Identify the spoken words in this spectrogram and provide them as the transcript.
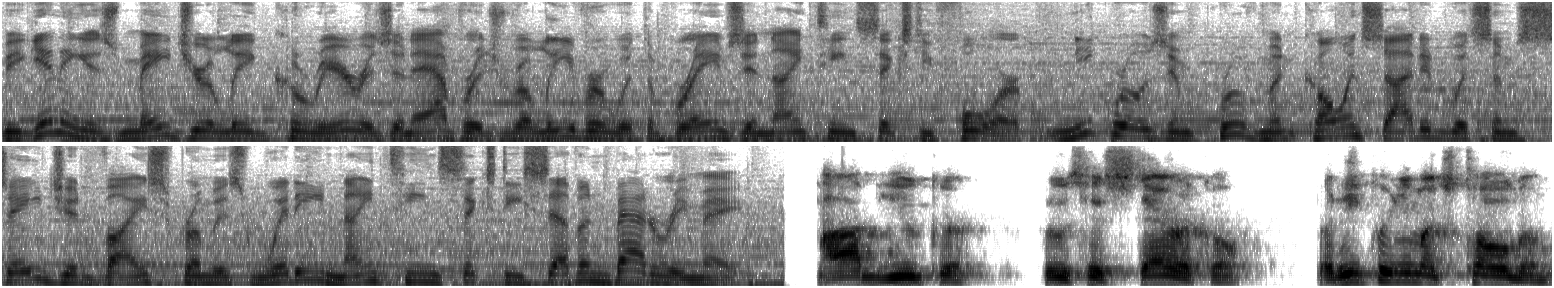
Beginning his major league career as an average reliever with the Braves in 1964, Niekro's improvement coincided with some sage advice from his witty 1967 battery mate. Bob Uecker, who's hysterical, but he pretty much told him,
